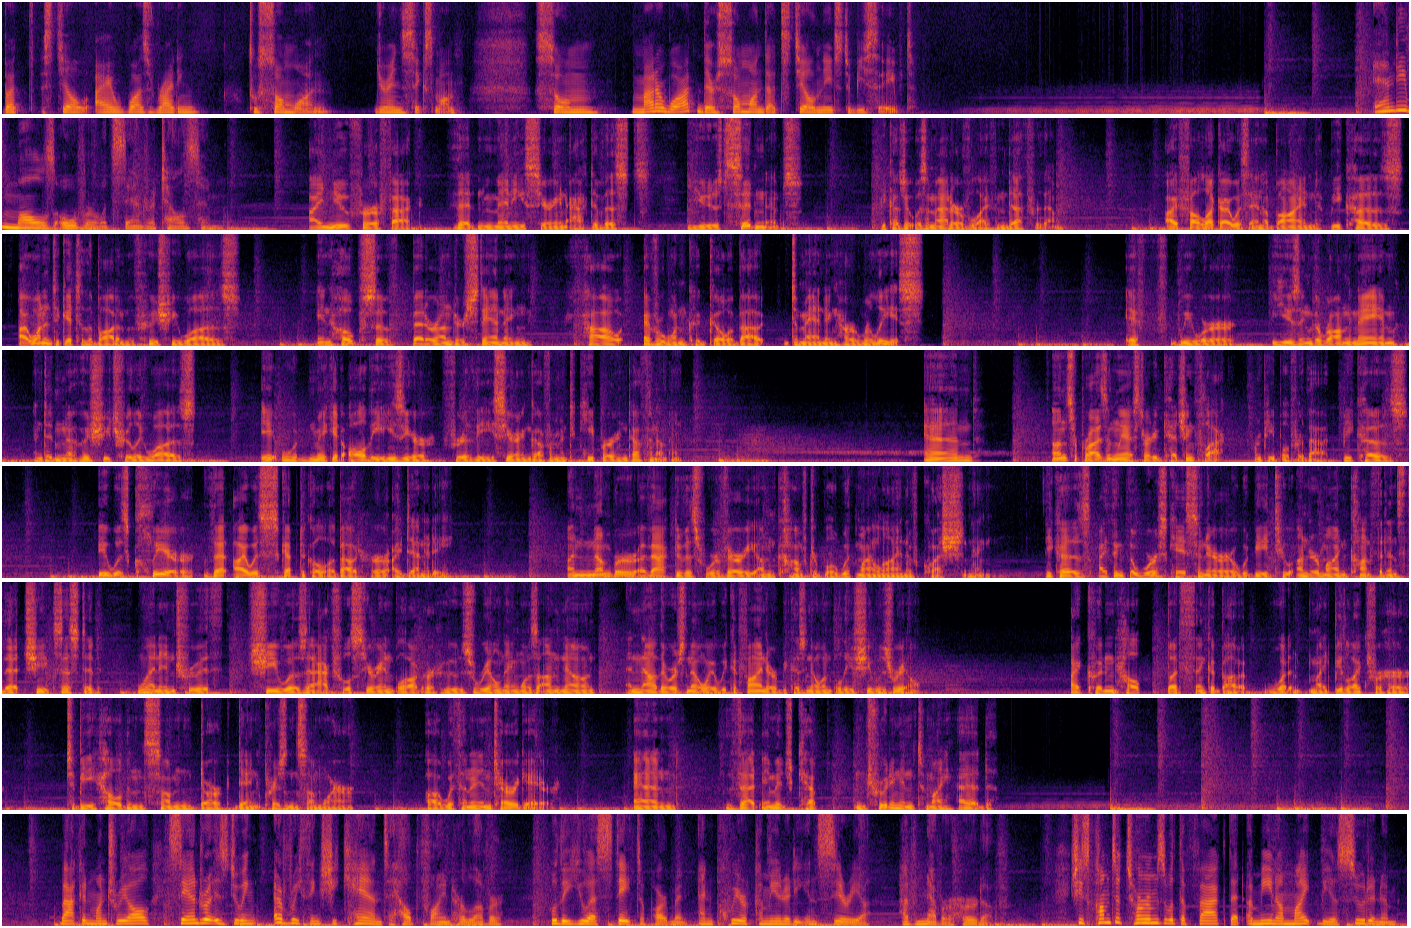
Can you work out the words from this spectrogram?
But still, I was writing to someone during six months. So, no matter what, there's someone that still needs to be saved. Andy mulls over what Sandra tells him. I knew for a fact that many Syrian activists used pseudonyms because it was a matter of life and death for them. I felt like I was in a bind because I wanted to get to the bottom of who she was in hopes of better understanding how everyone could go about demanding her release. If we were using the wrong name, and didn't know who she truly was, it would make it all the easier for the Syrian government to keep her indefinitely. And unsurprisingly, I started catching flack from people for that because it was clear that I was skeptical about her identity. A number of activists were very uncomfortable with my line of questioning because I think the worst case scenario would be to undermine confidence that she existed when in truth she was an actual Syrian blogger whose real name was unknown, and now there was no way we could find her because no one believed she was real. I couldn't help but think about what it might be like for her to be held in some dark, dank prison somewhere uh, with an interrogator. And that image kept intruding into my head Back in Montreal, Sandra is doing everything she can to help find her lover, who the US State Department and queer community in Syria have never heard of. She's come to terms with the fact that Amina might be a pseudonym,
